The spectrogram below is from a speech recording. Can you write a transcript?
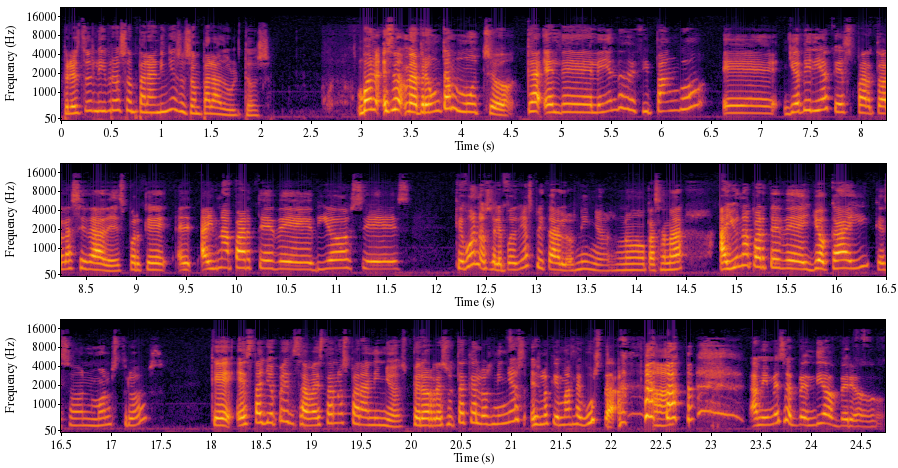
¿Pero estos libros son para niños o son para adultos? Bueno, eso me preguntan mucho. El de Leyendas de Zipango, eh, yo diría que es para todas las edades, porque eh, hay una parte de dioses que, bueno, se le podría explicar a los niños, no pasa nada. Hay una parte de yokai, que son monstruos, que esta yo pensaba, esta no es para niños, pero resulta que a los niños es lo que más les gusta. Ah, A mí me sorprendió, pero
